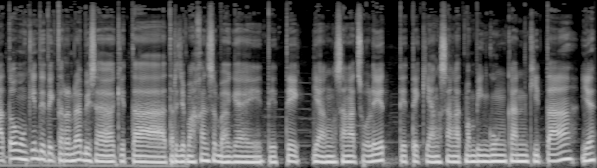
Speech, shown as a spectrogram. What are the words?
atau mungkin titik terendah bisa kita terjemahkan sebagai titik yang sangat sulit, titik yang sangat membingungkan kita, ya,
